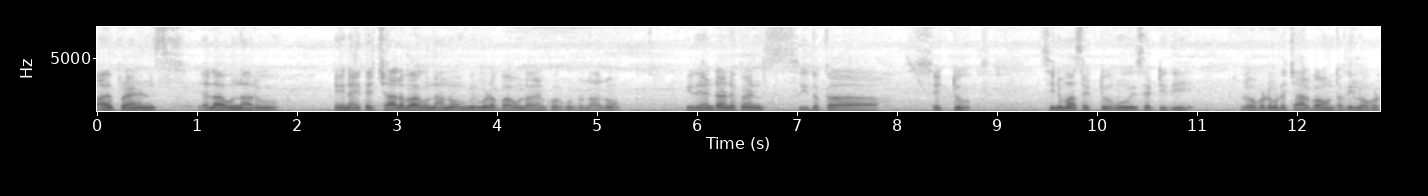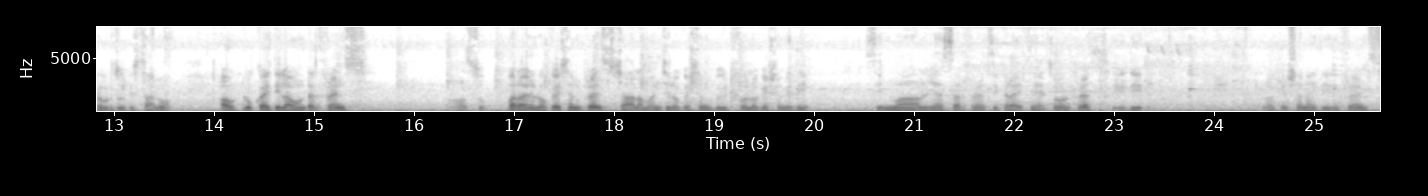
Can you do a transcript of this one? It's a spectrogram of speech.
హాయ్ ఫ్రెండ్స్ ఎలా ఉన్నారు? నేనైతే చాలా బాగున్నాను. మీరు కూడా బాగుండాలని కోరుకుంటున్నాను. ఇదేంటంటే ఫ్రెండ్స్ ఇదొక set cinema set movie set ఇది. లోపల కూడా చాలా బాగుంటుంది. లోపల కూడా చూపిస్తాను. అవుట్లుక్ అయితే ఇలా ఉంటుంది ఫ్రెండ్స్. సూపర్ అయిన లొకేషన్ ఫ్రెండ్స్. చాలా మంచి లొకేషన్ బ్యూటిఫుల్ లొకేషన్ ఇది. సినిమాలు చేస్తారు ఫ్రెండ్స్ ఇక్కడ అయితే చూడండి ఫ్రెండ్స్ ఇది లొకేషన్ అయితే ఇది ఫ్రెండ్స్.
